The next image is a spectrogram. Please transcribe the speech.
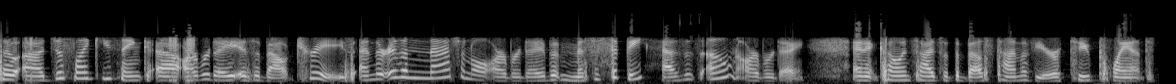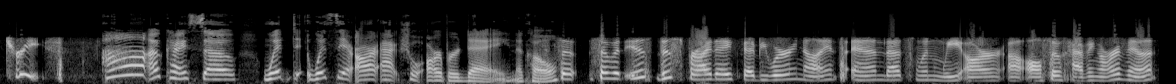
so uh, just like you think, uh, Arbor Day is about trees, and there is a national Arbor Day, but Mississippi has its own Arbor Day, and it coincides with the best time of year to plant trees. Ah, okay. So what what's the, our actual Arbor Day, Nicole? So, so it is this Friday, February 9th, and that's when we are uh, also having our event.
